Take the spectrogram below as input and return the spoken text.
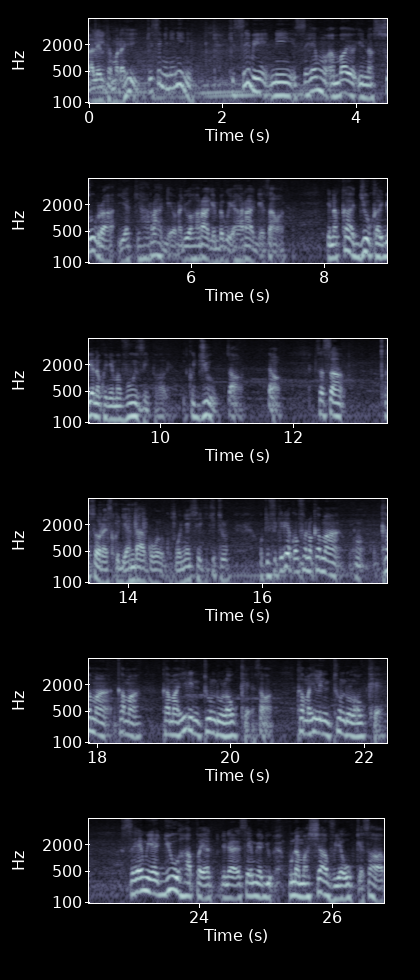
aliyeleta mada hii. Kisimi ni nini? Kisimi ni sehemu ambayo ina sura ya kiharage. Unajua harage, mbegu ya harage, sawa? Inakaa juu karibiana kwenye mavuzi pale, iko juu, sawa? Sawa. Sasa sio rahisi kujiandaa ku- ku- kuonyesha hiki kitu. Ukifikiria kwa mfano kama kama kama kama hili ni tundu la uke, sawa? Kama hili ni tundu la uke, sehemu ya juu hapa ya ya sehemu ya juu kuna mashavu ya uke, sawa?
